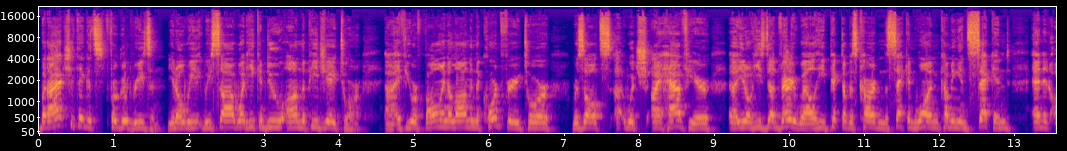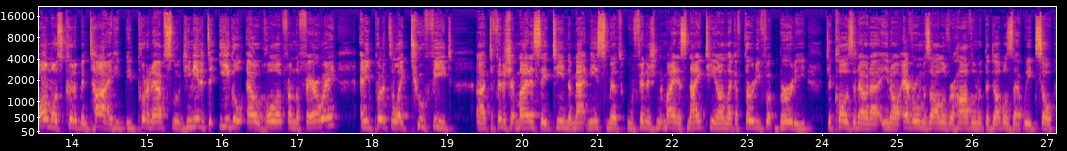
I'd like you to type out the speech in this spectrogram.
but I actually think it's for good reason. You know, we we saw what he can do on the PGA Tour. Uh, if you were following along in the Corn Ferry Tour results, uh, which I have here, uh, you know, he's done very well. He picked up his card in the second one, coming in second, and it almost could have been tied. He, he put an absolute, he needed to eagle out, hole out from the fairway, and he put it to like two feet uh, to finish at minus 18 to Matt NeSmith, who finished minus 19 on like a 30 foot birdie to close it out. Uh, you know, everyone was all over Hovland with the doubles that week. So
